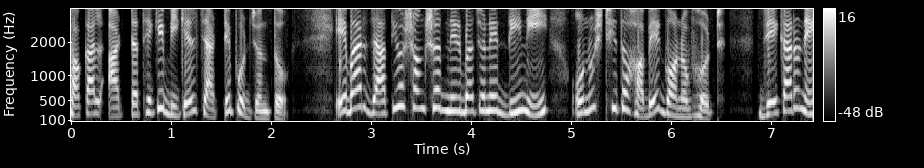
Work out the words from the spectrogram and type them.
সকাল আটটা থেকে বিকেল চারটে পর্যন্ত। এবার জাতীয় সংসদ নির্বাচনের দিনই অনুষ্ঠিত হবে গণভোট। যে কারণে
